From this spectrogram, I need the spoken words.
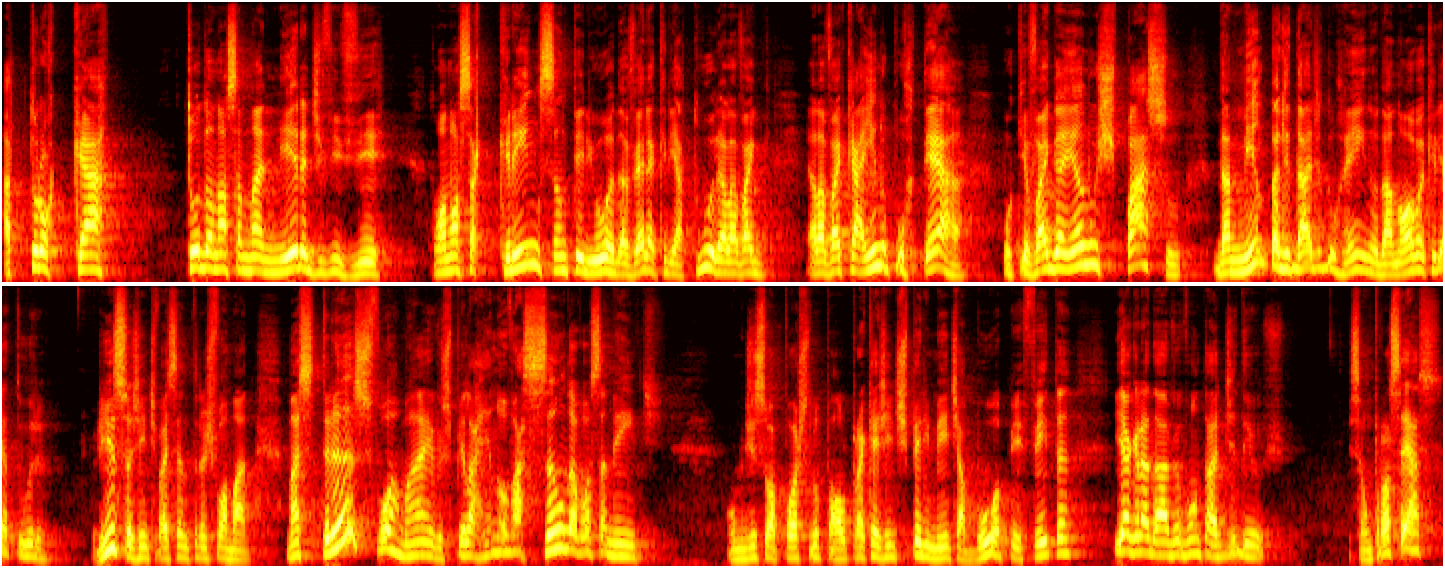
a trocar toda a nossa maneira de viver. Então, a nossa crença anterior da velha criatura, ela vai, ela vai caindo por terra, porque vai ganhando espaço da mentalidade do reino, da nova criatura. Por isso a gente vai sendo transformado. Mas transformai-vos pela renovação da vossa mente, como disse o apóstolo Paulo, para que a gente experimente a boa, perfeita e agradável vontade de Deus. Isso é um processo.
